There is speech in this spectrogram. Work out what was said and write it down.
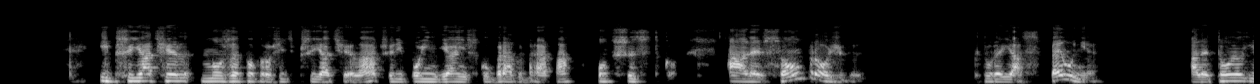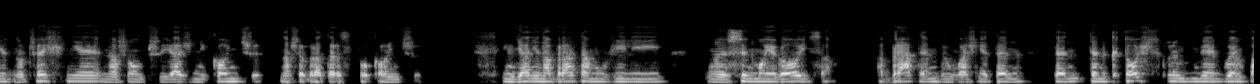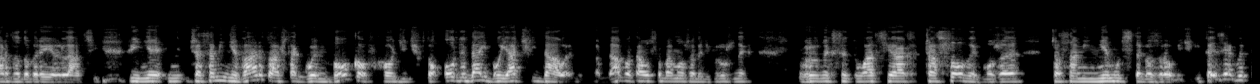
I przyjaciel może poprosić przyjaciela, czyli po indiańsku brat brata, o wszystko. Ale są prośby, które ja spełnię, ale to jednocześnie naszą przyjaźń kończy, nasze braterstwo kończy. Indianie na brata mówili e, syn mojego ojca, a bratem był właśnie ten, ten, ten ktoś, z którym byłem w bardzo dobrej relacji. I nie, czasami nie warto aż tak głęboko wchodzić w to, oddaj, bo ja ci dałem, prawda? Bo ta osoba może być w różnych, w różnych sytuacjach czasowych, może czasami nie móc tego zrobić. I to jest jakby,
